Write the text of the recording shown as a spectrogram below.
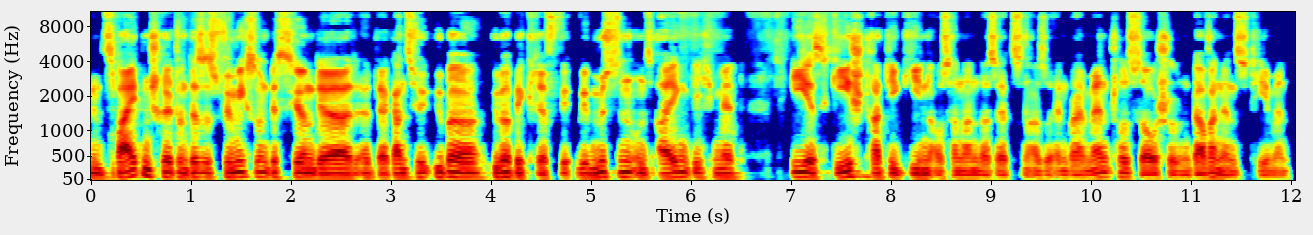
In einem zweiten Schritt, und das ist für mich so ein bisschen der, der ganze Über, Überbegriff, wir, wir müssen uns eigentlich mit ESG-Strategien auseinandersetzen, also Environmental, Social und Governance-Themen.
